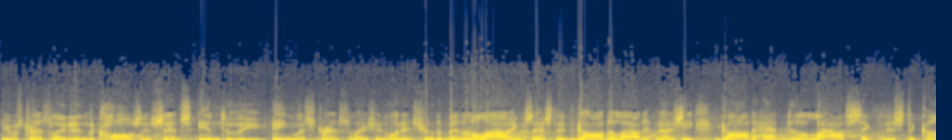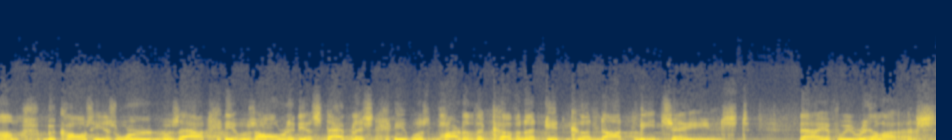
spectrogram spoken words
it was translated in the causes sense into the English translation when it should have been an allowing sense, that God allowed it. Now, see, God had to allow sickness to come because His Word was out. It was already established. It was part of the covenant. It could not be changed. Now, if we realize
